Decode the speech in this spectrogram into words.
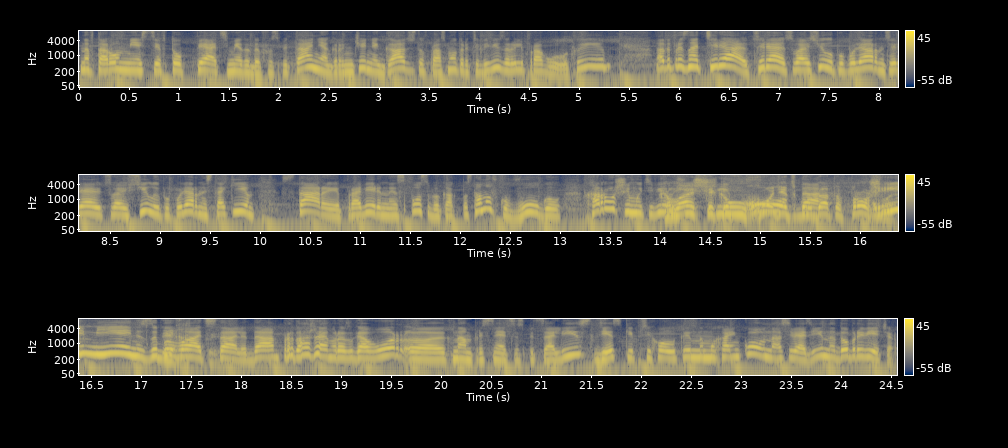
На втором месте в топ-5 методов воспитания ограничение гаджетов, просмотра телевизора или прогулок. И надо признать, теряют, теряют свою силу, популярно теряют свою силу и популярность такие старые проверенные способы, как постановку в угол, хороший мотивирующий Классика шлифов, уходит да. куда-то в прошлое. Ремень забывать Эх ты. стали, да. Продолжаем разговор. Э, К нам присоединяется специалист, детский психолог Инна Маханькова на связи. Инна, добрый вечер.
